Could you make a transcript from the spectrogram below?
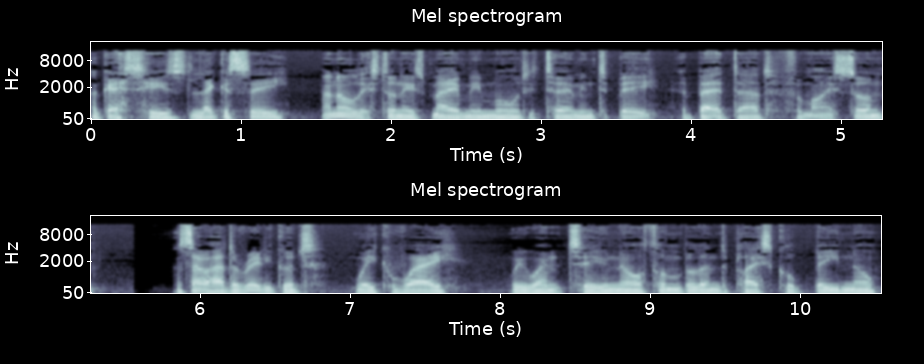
I guess his legacy, and all it's done is made me more determined to be a better dad for my son. And so I had a really good week away. We went to Northumberland, a place called Beadnell.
